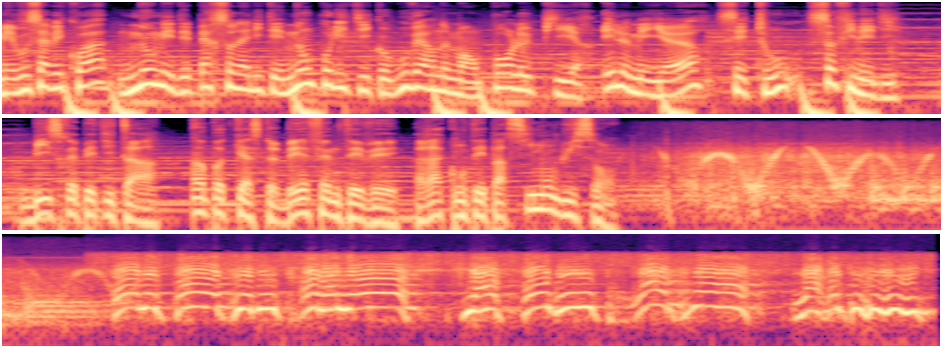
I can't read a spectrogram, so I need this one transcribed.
Mais vous savez quoi? Nommer des personnalités non politiques au gouvernement pour le pire et le meilleur, c'est tout, sauf inédit. Bis Repetita, un podcast BFM TV raconté par Simon Buisson. Le peuple du travailleur qui a fondé trois fois la République.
